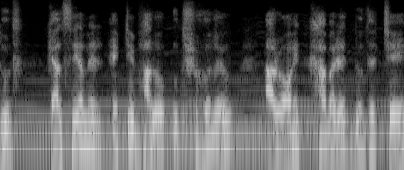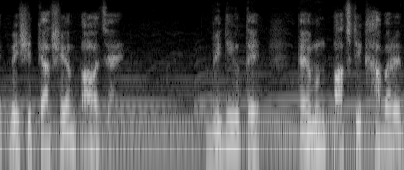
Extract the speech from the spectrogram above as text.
দুধ, ক্যালসিয়ামের একটি ভালো উৎস হলেও আরও অনেক খাবারের দুধের চেয়ে বেশি ক্যালসিয়াম পাওয়া যায়। ভিডিওতে এমন পাঁচটি খাবারের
